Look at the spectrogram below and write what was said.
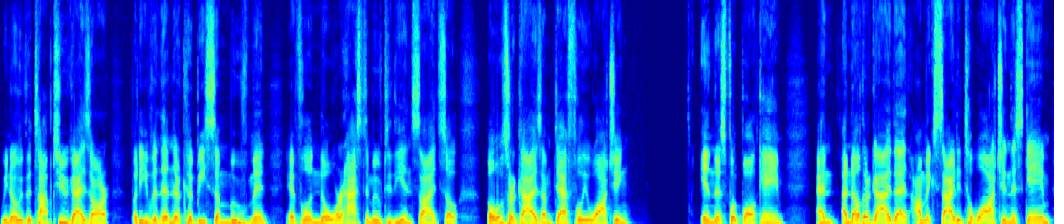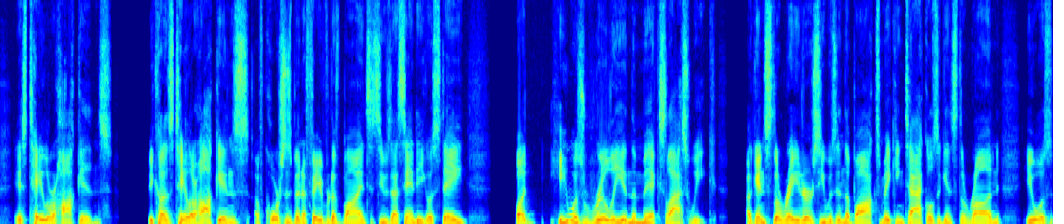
we know who the top two guys are, but even then there could be some movement if Lenoir has to move to the inside. So those are guys I'm definitely watching in this football game. And another guy that I'm excited to watch in this game is Taylor Hawkins. Because Taylor Hawkins, of course, has been a favorite of mine since he was at San Diego State, but he was really in the mix last week. Against the Raiders, he was in the box making tackles against the run. He was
